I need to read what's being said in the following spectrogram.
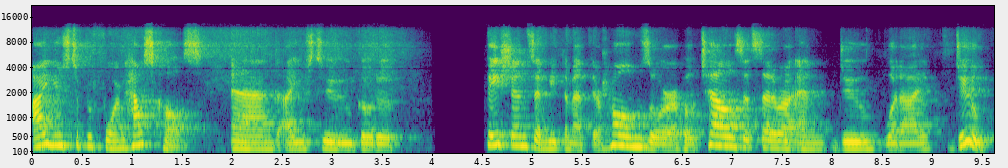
I used to perform house calls and I used to go to patients and meet them at their homes or hotels, etc., and do what I do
